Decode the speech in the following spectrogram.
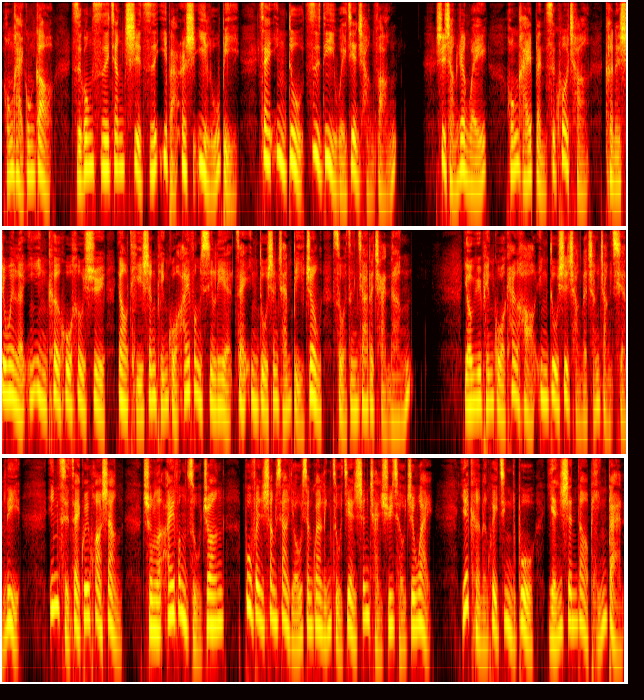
鸿海公告，子公司将斥资一百二十亿卢比，在印度自地违建厂房。市场认为，鸿海本次扩厂可能是为了因应客户后续要提升苹果 iPhone 系列在印度生产比重所增加的产能。由于苹果看好印度市场的成长潜力，因此在规划上，除了 iPhone 组装部分上下游相关零组件生产需求之外，也可能会进一步延伸到平板、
